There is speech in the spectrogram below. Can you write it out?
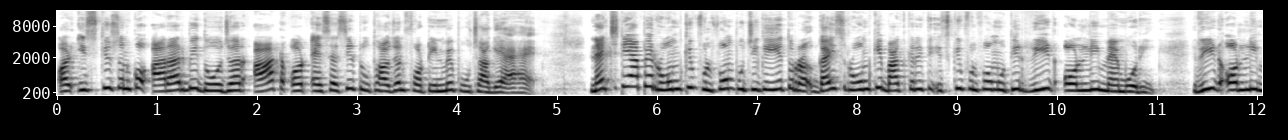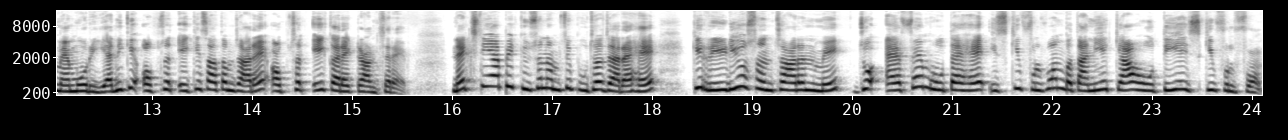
और इस क्वेश्चन को आरआरबी 2008 और एसएससी 2014 में पूछा गया है। नेक्स्ट यहाँ पे रोम की फुल फॉर्म पूछी गई है तो गाइस रोम की बात करें तो इसकी फुल फॉर्म होती है read only memory read only memory यानी कि ऑप्शन ए के साथ हम जा रहे हैं ऑप्शन ए करेक्ट आंसर है। नेक्स्ट यहाँ पे क्वेश्चन हमसे पूछा जा रहा है कि रेडियो संचारण में जो एफएम होता है, इसकी फुल फॉर्म बतानी है, क्या होती है इसकी फुल फॉर्म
